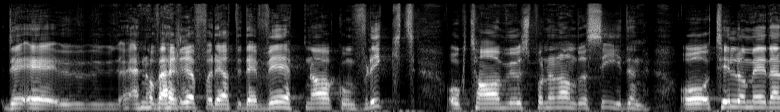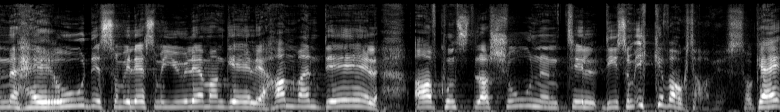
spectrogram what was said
det er enda verre fordi det er væpna konflikt. Oktavius på den andre siden. Og til og med denne Herodes som vi leser om i juleevangeliet, han var en del av konstellasjonen til de som ikke var Oktavius. Okay?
